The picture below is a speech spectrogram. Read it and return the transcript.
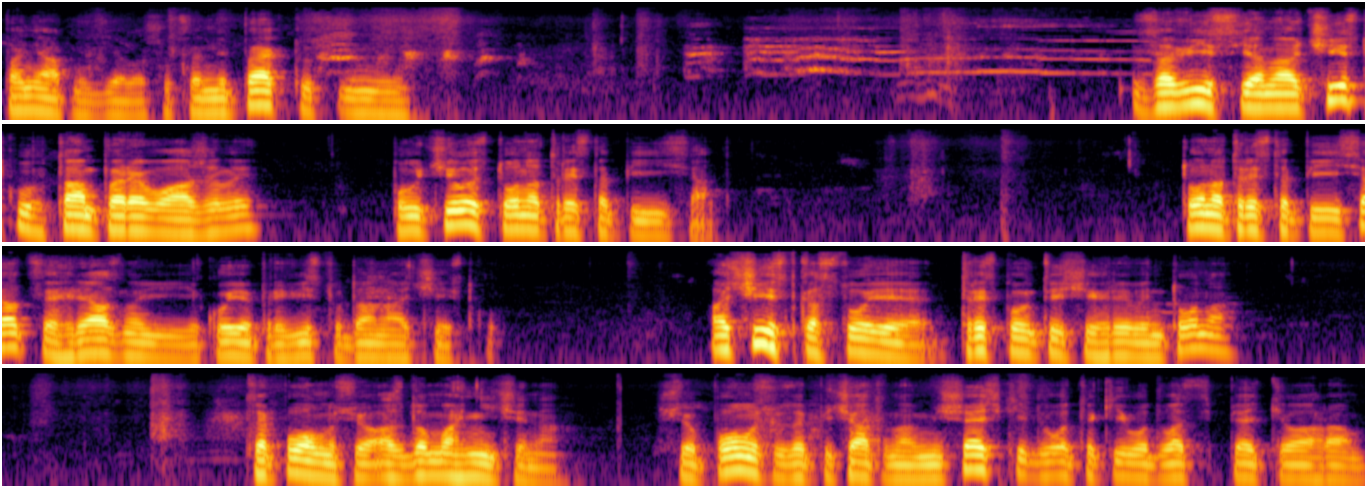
Понятне діло, що це не пектус не. Завіз я на очистку, там переважили. Получилось тонна 350. Тонна 350 це грязної, яку я привіз туди на очистку. Очистка стоїть 3,5 тисячі гривень тонна. Це повністю аж домагнічена. Все повністю запечатано в мішечки, вот такі вот 25 кг.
